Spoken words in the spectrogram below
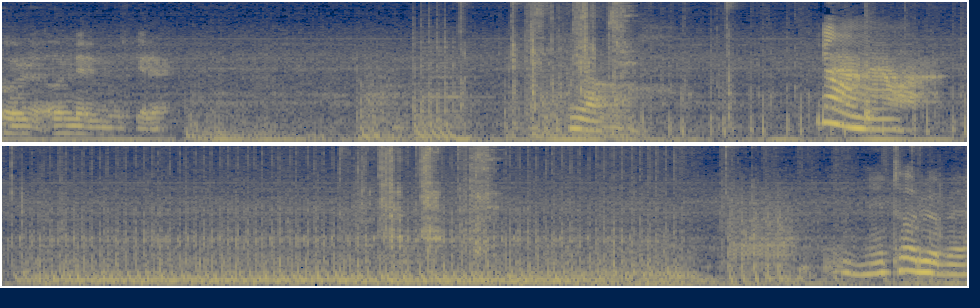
Önle, önlememiz gerek. Ya. Ya. Ne tarıyor be?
